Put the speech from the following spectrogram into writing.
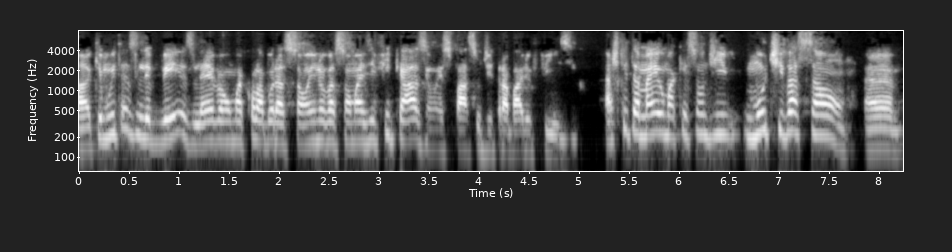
uh, que muitas vezes levam a uma colaboração e inovação mais eficaz em um espaço de trabalho físico. Acho que também é uma questão de motivação. Uh,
